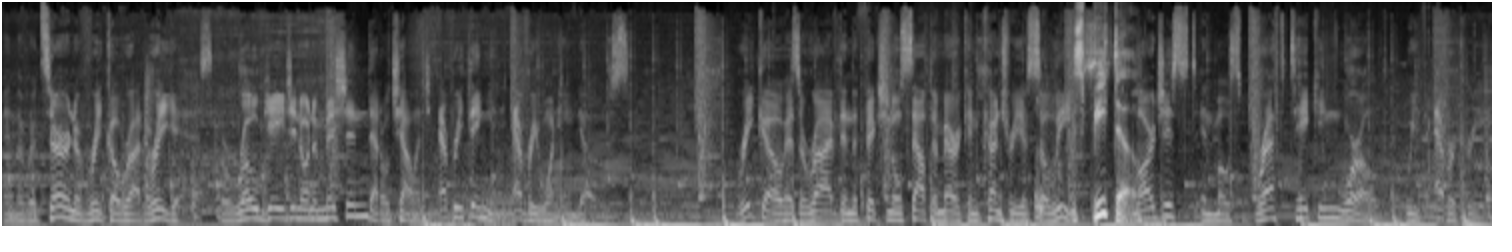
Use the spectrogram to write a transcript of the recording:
and the return of Rico Rodriguez, a rogue agent on a mission that'll challenge everything and everyone he knows. Rico has arrived in the fictional South American country of Solis, the largest and most breathtaking world we've ever created.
